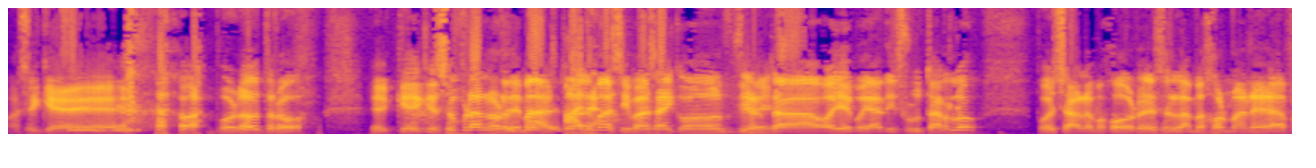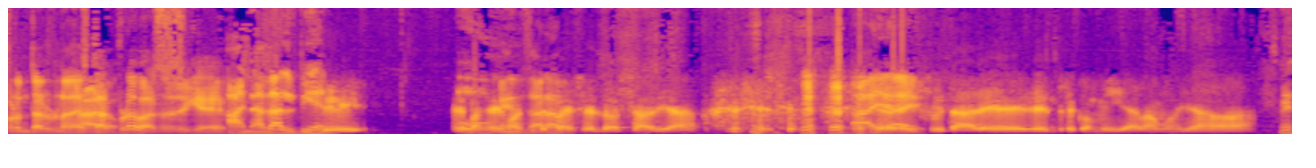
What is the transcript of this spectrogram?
Así que Sí, por otro. Que, que sufran los demás. Tú, además, si vas ahí con cierta, oye, voy a disfrutarlo, pues a lo mejor es la mejor manera de afrontar una de Claro. estas pruebas. Así que. A Nadal bien. Sí. Lo que Oh, pasa es que cuando te Zarauz. pones el dorsal ya, Ay, eh, ay. disfrutar es entre comillas, vamos, ya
